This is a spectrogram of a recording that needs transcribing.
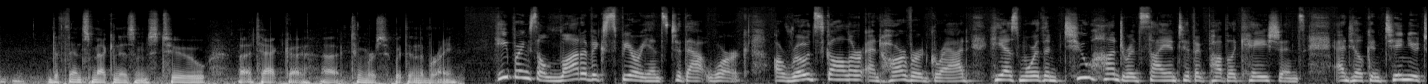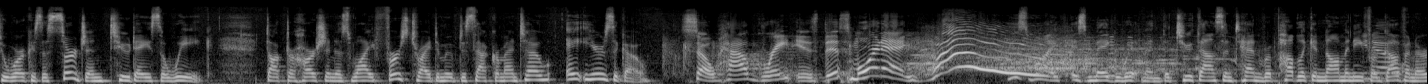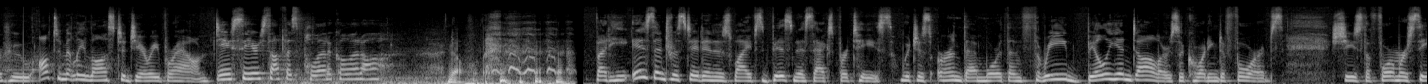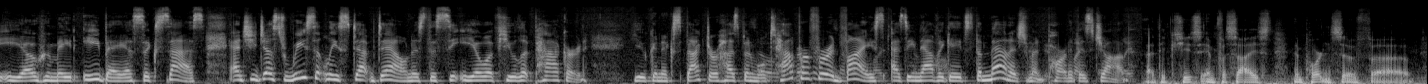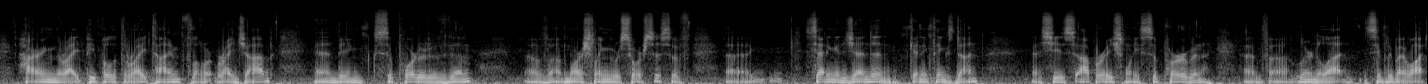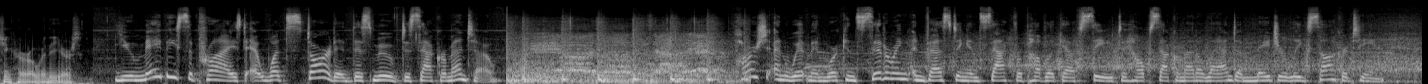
defense mechanisms to attack uh, uh, tumors within the brain. He brings a lot of experience to that work. A Rhodes Scholar and Harvard grad, he has more than 200 scientific publications, and he'll continue to work as a surgeon two days a week. Dr. Harsh and his wife first tried to move to Sacramento eight years ago. So, how great is this morning? Woo! His wife is Meg Whitman, the 2010 Republican nominee for know- governor who ultimately lost to Jerry Brown. Do you see yourself as political at all? No. But he is interested in his wife's business expertise, which has earned them more than $3 billion, according to Forbes. She's the former CEO who made eBay a success, and she just recently stepped down as the CEO of Hewlett Packard. You can expect her husband will tap her for advice as he navigates the management part of his job. I think she's emphasized the importance of uh, hiring the right people at the right time for the right job and being supportive of them, of uh, marshaling resources, of uh, setting an agenda and getting things done. Uh, she's operationally superb, and I've uh, learned a lot simply by watching her over the years. You may be surprised at what started this move to Sacramento. Harsh and Whitman were considering investing in Sac Republic FC to help Sacramento land a Major League Soccer team.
